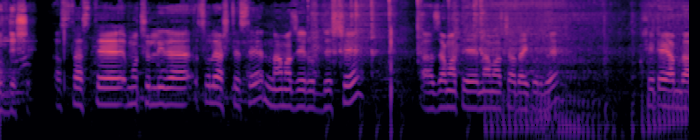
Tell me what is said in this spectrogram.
উদ্দেশ্যে। আস্তে আস্তে মুসল্লিরা চলে আসতেছে নামাজের উদ্দেশ্যে জামাতে নামাজ আদায় করবে। সেটাই আমরা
